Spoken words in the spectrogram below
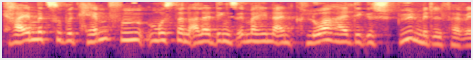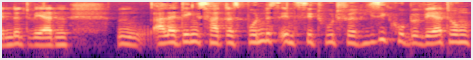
Keime zu bekämpfen, muss dann allerdings immerhin ein chlorhaltiges Spülmittel verwendet werden. Ähm, allerdings hat das Bundesinstitut für Risikobewertung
